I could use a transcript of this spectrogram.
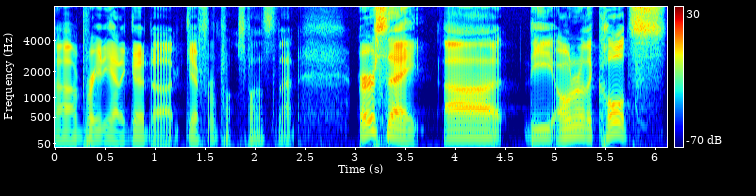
Uh, Brady had a good uh, gift response to that. Irsay, uh, the owner of the Colts,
